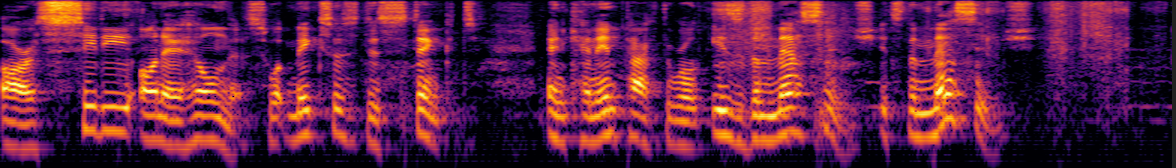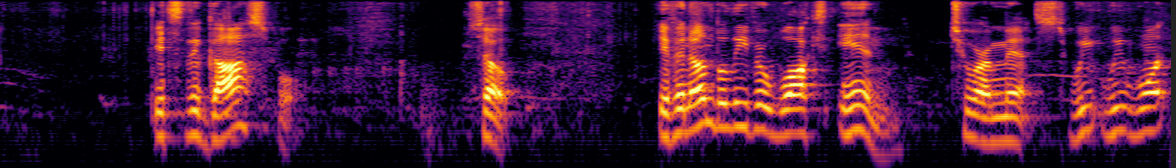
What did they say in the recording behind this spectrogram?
our city on a hillness. What makes us distinct and can impact the world is the message. It's the message, it's the gospel. So, if an unbeliever walks in to our midst, we, we want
